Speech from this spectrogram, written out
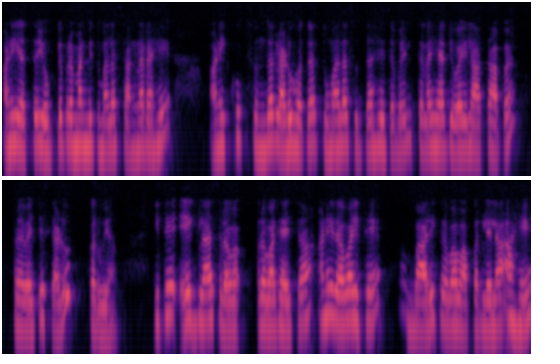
आणि याचं योग्य प्रमाण मी तुम्हाला सांगणार आहे. आणि खूप सुंदर लाडू होतात तुम्हालासुद्धा हे जमेल. चला ह्या दिवाळीला आता आपण रव्याचेच लाडू करूया. इथे एक ग्लास रवा रवा घ्यायचा आणि रवा इथे बारीक रवा वापरलेला आहे.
